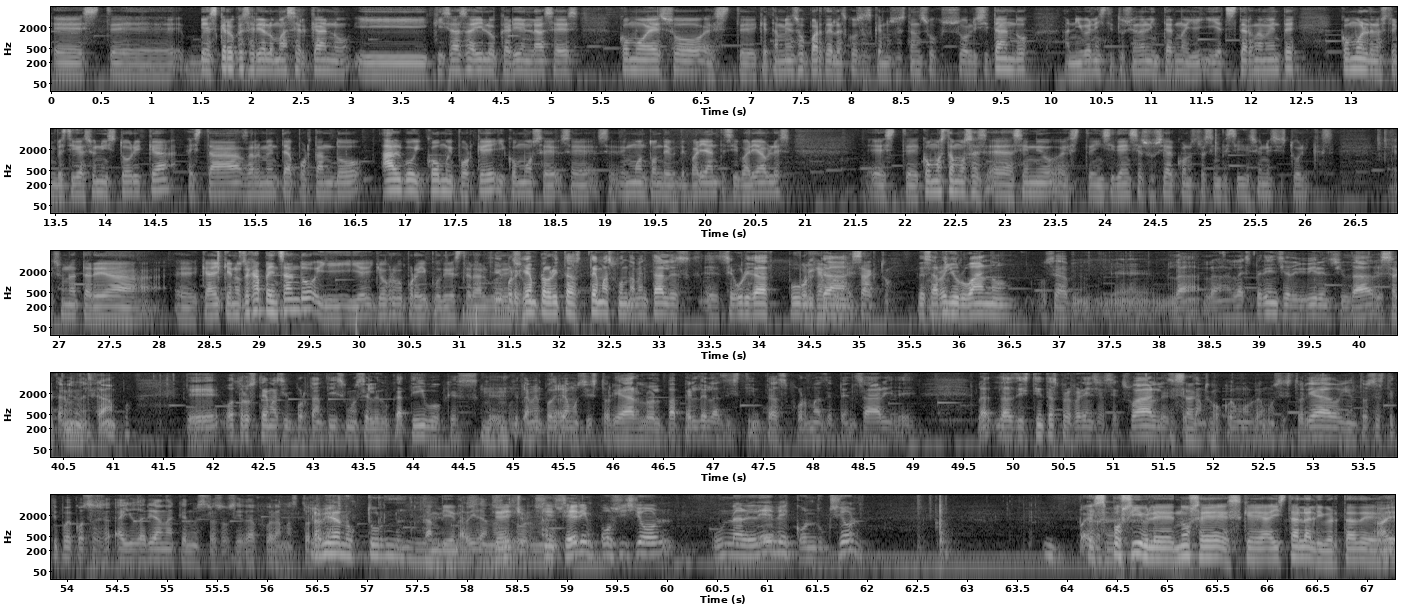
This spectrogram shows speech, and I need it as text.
Este, ves, creo que sería lo más cercano y quizás ahí lo que haría enlace es cómo eso, este, que también son parte de las cosas que nos están solicitando a nivel institucional interno y, externamente, cómo nuestra investigación histórica está realmente aportando algo y cómo y por qué y cómo se, se, un montón de, variantes y variables este, cómo estamos eh, haciendo este, incidencia social con nuestras investigaciones históricas. Es una tarea eh, que hay que nos deja pensando y, eh, yo creo que por ahí podría estar algo. Sí, por ejemplo, ahorita temas fundamentales, seguridad pública, exacto. desarrollo urbano, o sea, la, la, experiencia de vivir en ciudades, también en el campo. otros temas importantísimos, el educativo, que, es, que también podríamos historiarlo, el papel de las distintas formas de pensar y de, las distintas preferencias sexuales, que tampoco hemos, lo hemos historiado, y entonces este tipo de cosas ayudarían a que nuestra sociedad fuera más tolerante. La vida nocturna. También. La vida de hecho, sin ser imposición, una leve conducción. Es posible, no sé, es que ahí está la libertad de... Ahí,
